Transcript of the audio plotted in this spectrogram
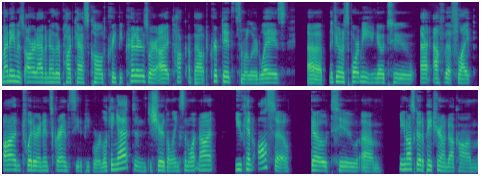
My name is Art. I have another podcast called Creepy Critters where I talk about cryptids in some weird ways. Uh, if you want to support me, you can go to at Alphabet Flight on Twitter and Instagram to see the people we're looking at and to share the links and whatnot. You can also go to um, you can also go to patreon.com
